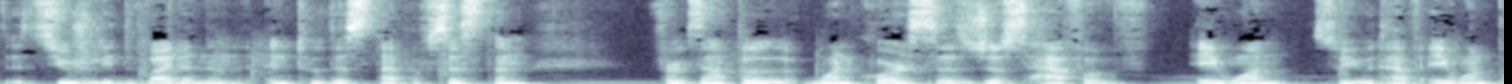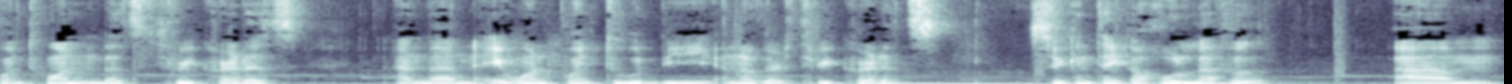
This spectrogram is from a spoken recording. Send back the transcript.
it's usually divided in, into this type of system. For example, one course is just half of A1, so you would have A1.1, that's three credits, and then A1.2 would be another three credits. So you can take a whole level, um,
